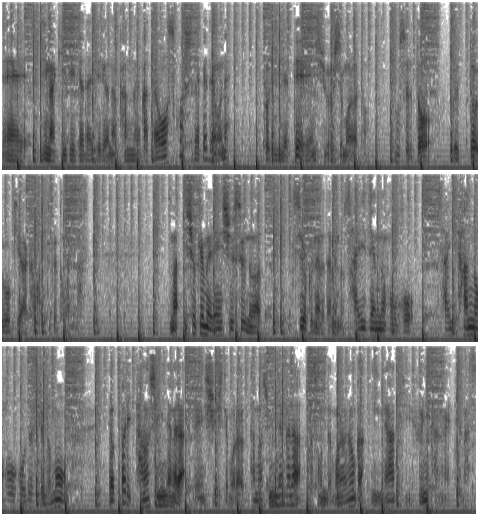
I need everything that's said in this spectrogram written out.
えー、今聞いていただいているような考え方を少しだけでもね、取り入れて練習をしてもらうと。そうすると、ぐっと動きが変わってくると思います。まあ、一生懸命練習するのは強くなるための最善の方法、最短の方法ですけども、やっぱり楽しみながら練習してもらう、楽しみながら遊んでもらうのがいいなというふうに考えています。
